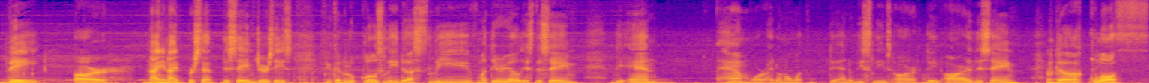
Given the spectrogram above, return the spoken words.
they are 99% the same jerseys. If you can look closely the sleeve material is the same. The end hem or I don't know what the end of these sleeves are they are the same. The cloth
